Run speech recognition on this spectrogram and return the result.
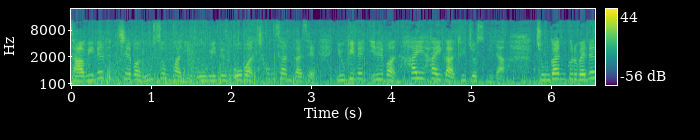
4위는 7번 우승환이, 5위는 5번 청산가세, 6위는 1번 하이하이가 뒤쫓습니다. 중간 그룹에는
